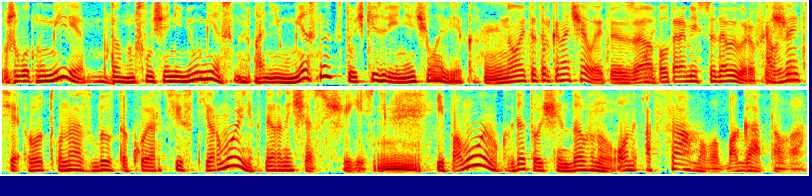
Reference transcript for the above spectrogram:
животном мире, в данном случае они неуместны. Они уместны с точки зрения человека. Но это только начало. Это за полтора месяца до выборов. А вы еще. знаете, вот у нас был такой артист Ермольник, наверное, сейчас еще есть. И, по-моему, когда-то очень давно он от самого богатого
